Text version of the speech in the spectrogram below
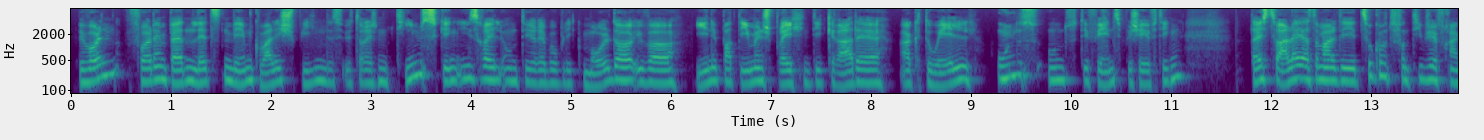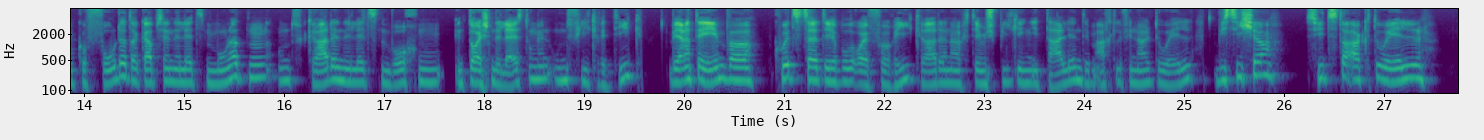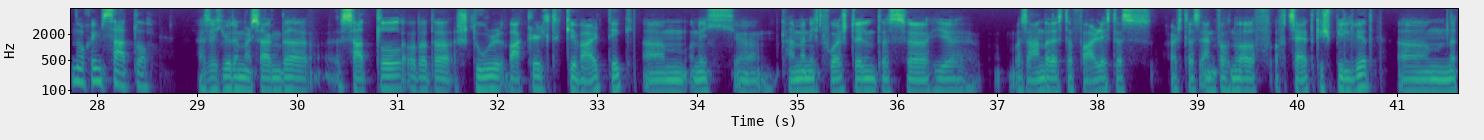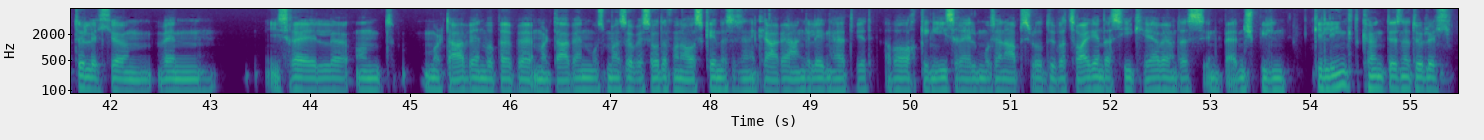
Wir wollen vor den beiden letzten WM-Quali-Spielen des österreichischen Teams gegen Israel und die Republik Moldau über jene paar Themen sprechen, die gerade aktuell uns und die Fans beschäftigen. Da ist zuallererst einmal die Zukunft von Teamchef Franco Foda. Da gab es ja in den letzten Monaten und gerade in den letzten Wochen enttäuschende Leistungen und viel Kritik. Während der EM war kurzzeitig ein bisschen Euphorie, gerade nach dem Spiel gegen Italien, dem Achtelfinalduell. Wie sicher sitzt er aktuell noch im Sattel? Also ich würde mal sagen, der Sattel oder der Stuhl wackelt gewaltig ähm, und ich äh, kann mir nicht vorstellen, dass äh, hier was anderes der Fall ist, als dass einfach nur auf, auf Zeit gespielt wird. Ähm, natürlich, ähm, wenn Israel und Moldawien, wobei bei Moldawien muss man sowieso davon ausgehen, dass es eine klare Angelegenheit wird. Aber auch gegen Israel muss ein absolut überzeugender Sieg her. Wenn das in beiden Spielen gelingt, könnte es natürlich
